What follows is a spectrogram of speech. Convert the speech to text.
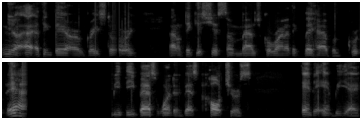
you know, I, I, think they are a great story. I don't think it's just some magical run. I think they have a they have be the best, one of the best cultures in the NBA.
